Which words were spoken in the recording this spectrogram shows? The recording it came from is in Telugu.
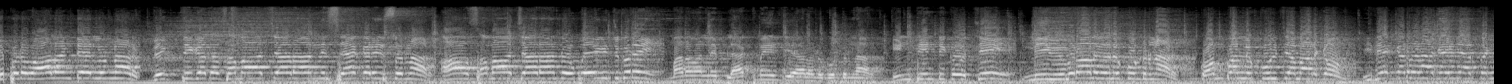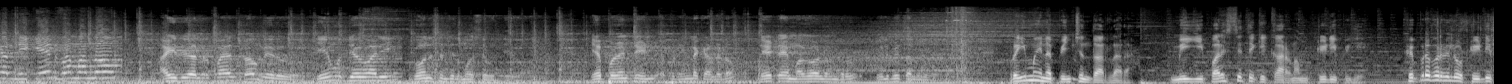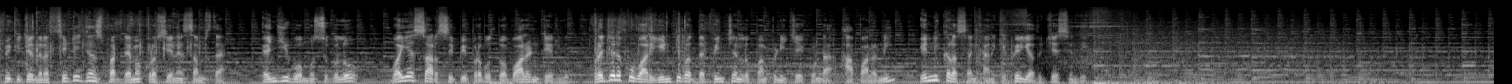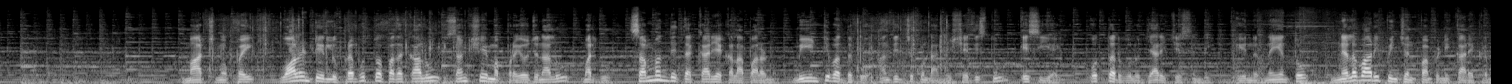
ఇప్పుడు వాలంటీర్లు ఉన్నారు. వ్యక్తిగత సమాచారాన్ని సేకరిస్తున్నారు. ఆ సమాచారాన్ని ఉపయోగించుకుని మనల్ని బ్లాక్ మెయిల్ చేయాలనుకుంటున్నారు. ఇంటింటికి వచ్చి మీ వివరాలు కనుక్కుంటున్నారు. కొంపల్ని కూల్చే మార్గం. ఇదెక్కడ నాకైతే అర్థం కాదు. నీకేం సంబంధం? ఐదు వేల రూపాయలతో మీరు ఏం ఉద్యోగం అది? గోను సంచులు మోసే ఉద్యోగం. ఎప్పుడంటే ఎప్పుడు ఇండ్లకు వెళ్ళడం. డే టైం మగవాళ్ళు ఉండరు. వెలిపితలు ప్రియమైన పింఛన్దారులారా మీ ఈ పరిస్థితికి కారణం టీడీపీయే. ఫిబ్రవరిలో టీడీపీకి చెందిన సిటిజన్స్ ఫర్ డెమోక్రసీ అనే సంస్థ ఎన్జీఓ ముసుగులో వైఎస్ఆర్సీపీ ప్రభుత్వ వాలంటీర్లు ప్రజలకు వారి ఇంటి వద్ద పింఛన్లు పంపిణీ చేయకుండా ఆపాలని ఎన్నికల సంఘానికి ఫిర్యాదు చేసింది. మార్చి ముప్పై వాలంటీర్లు ప్రభుత్వ పథకాలు సంక్షేమ ప్రయోజనాలు మరియు సంబంధిత కార్యకలాపాలను మీ ఇంటి వద్దకు అందించకుండా నిషేధిస్తూ ఏసీఐ ఉత్తర్వులు జారీ చేసింది. ఈ నిర్ణయంతో నెలవారీ పింఛన్ పంపిణీ కార్యక్రమం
